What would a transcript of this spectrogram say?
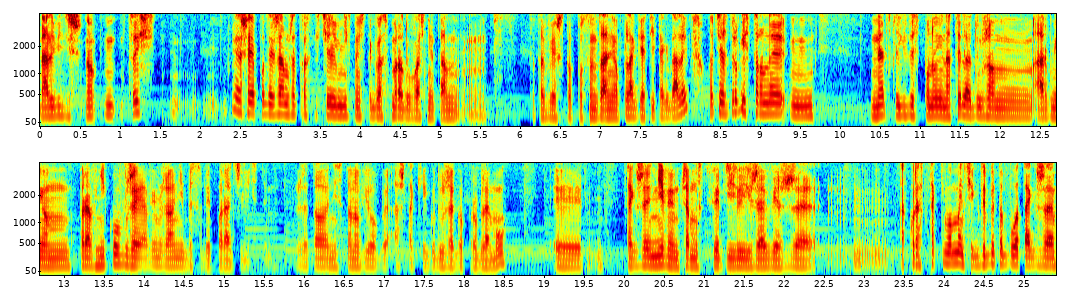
Ale widzisz, no coś, wiesz, ja podejrzewam, że trochę chcieli uniknąć tego smrodu właśnie tam, mm, co to wiesz, to posądzanie o plagiat i tak dalej, chociaż z drugiej strony mm, Netflix dysponuje na tyle dużą armią prawników, że ja wiem, że oni by sobie poradzili z tym, że to nie stanowiłoby aż takiego dużego problemu. Yy, Także nie wiem, czemu stwierdzili, że wiesz, że mm, akurat w takim momencie, gdyby to było tak, że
